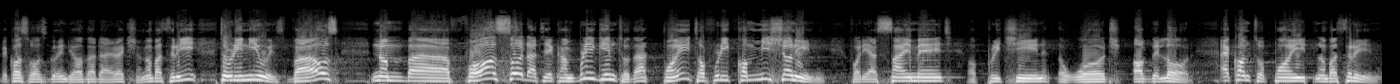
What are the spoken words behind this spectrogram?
because he was going the other direction. Number three, to renew his vows. Number four, so that he can bring him to that point of recommissioning for the assignment of preaching the word of the Lord. I come to point number three.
